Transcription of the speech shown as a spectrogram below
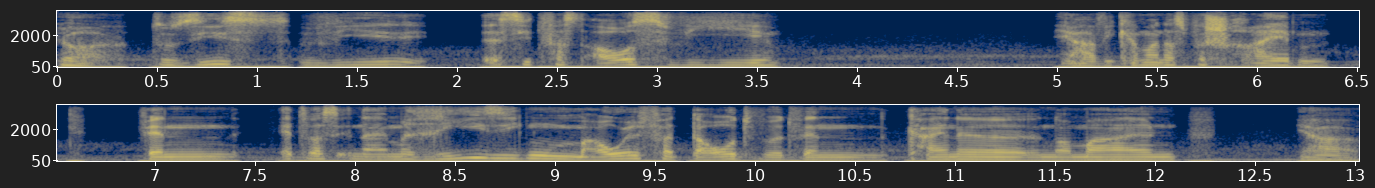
Ja, du siehst, wie. Es sieht fast aus wie. Ja, wie kann man das beschreiben? Wenn etwas in einem riesigen Maul verdaut wird, wenn keine normalen, ja,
